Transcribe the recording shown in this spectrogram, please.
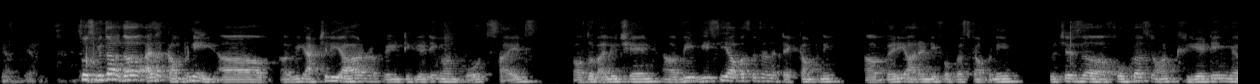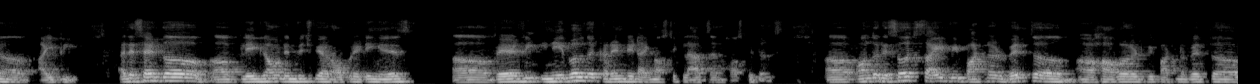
Yeah, yeah. So Smita, the, as a company, uh, uh we actually are integrating on both sides of the value chain. Uh, we, we see ourselves as a tech company, a very R&D focused company, which is uh, focused on creating IP. As I said, the playground in which we are operating is uh, where we enable the current diagnostic labs and hospitals. Uh, on the research side, we partner with uh, uh Harvard, we partner with uh,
